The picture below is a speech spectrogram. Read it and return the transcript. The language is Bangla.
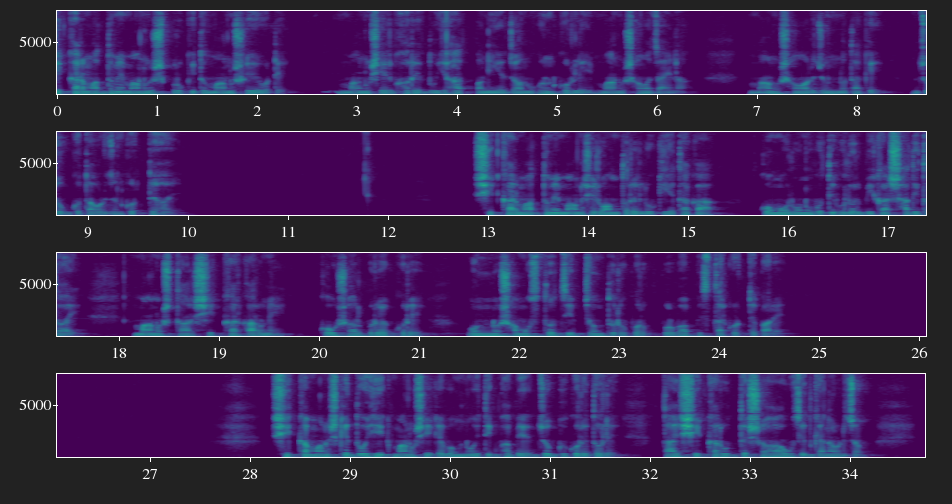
শিক্ষার মাধ্যমে মানুষ প্রকৃত মানুষ হয়ে ওঠে। মানুষের ঘরে দুই হাত পানিয়ে জন্মগ্রহণ করলে মানুষ হওয়া যায় না। মানুষ হওয়ার জন্য তাকে যোগ্যতা অর্জন করতে হয়। শিক্ষার মাধ্যমে মানুষের অন্তরে লুকিয়ে থাকা কোমল অনুভূতিগুলোর বিকাশ সাধিত হয়। মানুষ তার শিক্ষার কারণে কৌশল প্রয়োগ করে অন্য সমস্ত জীবজন্তুর উপর প্রভাব বিস্তার করতে পারে। শিক্ষা মানুষকে দৈহিক, মানসিক এবং নৈতিকভাবে যোগ্য করে তোলে। তাই শিক্ষার উদ্দেশ্য হওয়া উচিত জ্ঞান অর্জন।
